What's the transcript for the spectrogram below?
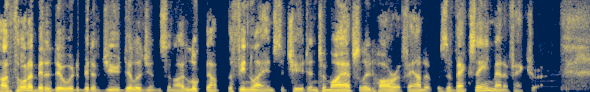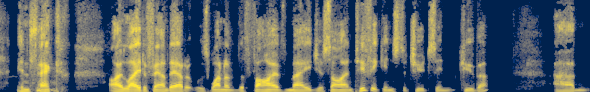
I thought I'd better do a bit of due diligence and I looked up the Finlay Institute and to my absolute horror found it was a vaccine manufacturer. In fact, I later found out it was one of the five major scientific institutes in Cuba. Um,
